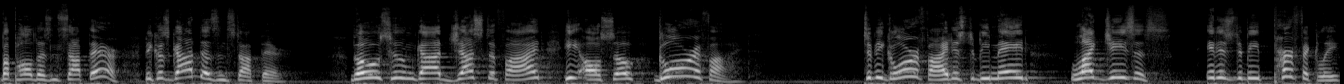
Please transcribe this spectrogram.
But Paul doesn't stop there because God doesn't stop there. Those whom God justified, he also glorified. To be glorified is to be made like Jesus. It is to be perfectly,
